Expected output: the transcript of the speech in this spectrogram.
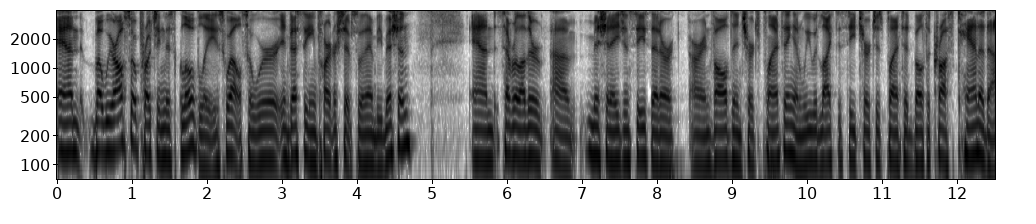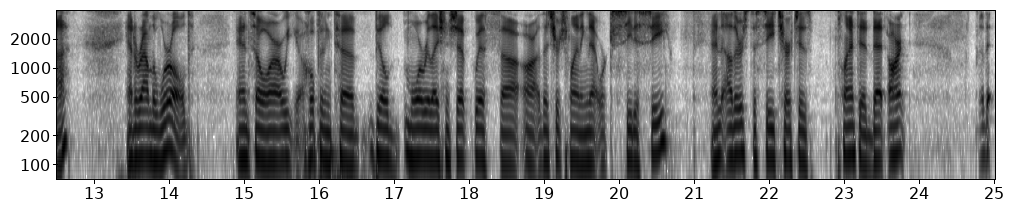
And but we're also approaching this globally as well. So we're investing in partnerships with MB Mission and several other um, mission agencies that are are involved in church planting. And we would like to see churches planted both across Canada and around the world. And so, are we hoping to build more relationship with uh, our, the church planting network C2C and others to see churches planted that aren't that-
